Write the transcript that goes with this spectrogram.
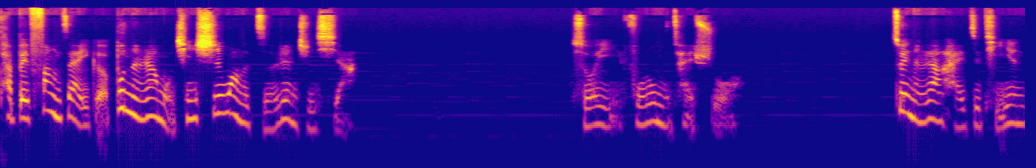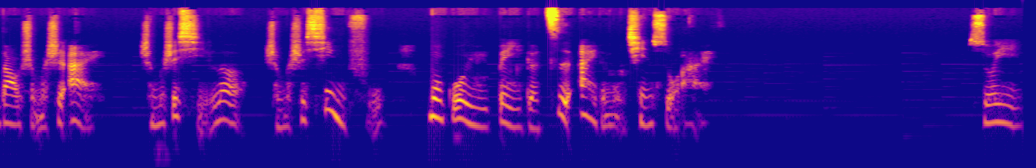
他被放在一个不能让母亲失望的责任之下，所以弗洛姆才说，最能让孩子体验到什么是爱，什么是喜乐，什么是幸福，莫过于被一个自爱的母亲所爱。所以，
